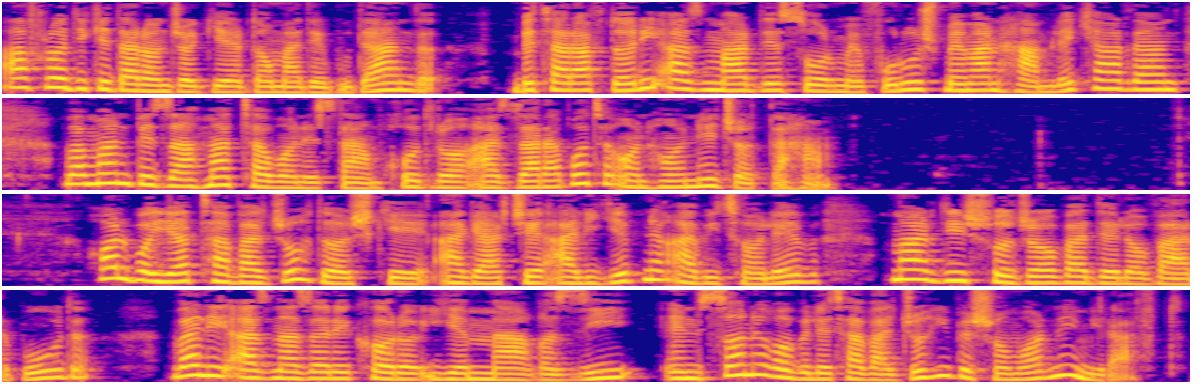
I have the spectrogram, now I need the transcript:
افرادی که در آنجا گرد آمده بودند به طرفداری از مرد سرم فروش به من حمله کردند و من به زحمت توانستم خود را از ضربات آنها نجات دهم. حال باید توجه داشت که اگرچه علی ابن ابی طالب مردی شجاع و دلاور بود ولی از نظر کارایی مغزی انسان قابل توجهی به شمار نمی رفت.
